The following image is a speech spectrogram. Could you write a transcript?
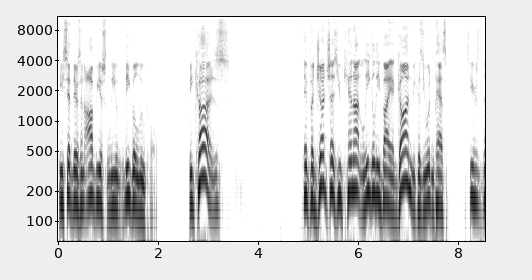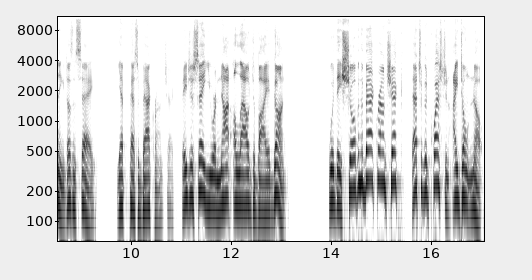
He said there's an obvious le- legal loophole because if a judge says you cannot legally buy a gun because you wouldn't pass, see, here's the thing: it doesn't say you have to pass a background check. They just say you are not allowed to buy a gun. Would they show up in the background check? That's a good question. I don't know.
